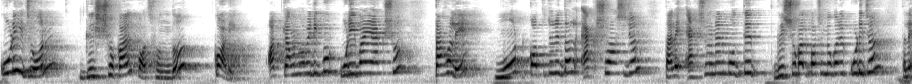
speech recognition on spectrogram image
কুড়ি জন গ্রীষ্মকাল পছন্দ করে। অর্থাৎ কেমনভাবে লিখব? কুড়ি বাই একশো? তাহলে মোট কতজনের দল? একশো আশি জন। তাহলে একশো জনের মধ্যে গ্রীষ্মকাল পছন্দ করে কুড়ি জন। তাহলে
